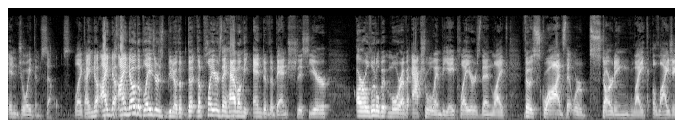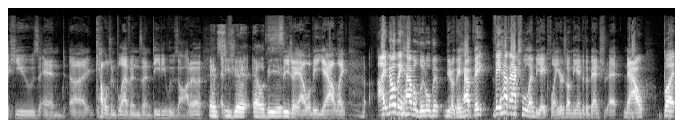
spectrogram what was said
enjoyed themselves like i know i know i know the blazers you know the, the, the players they have on the end of the bench this year are a little bit more of actual NBA players than like those squads that were starting like Elijah Hughes and uh, Keljin Blevins and Didi Louzada And CJ Elleby. CJ Elleby, yeah, like I know they have a little bit, you know, they have they they have actual NBA players on the end of the bench at, now, but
